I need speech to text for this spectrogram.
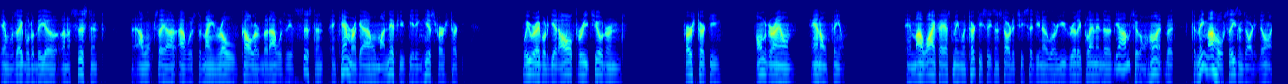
and was able to be a an assistant. I won't say I, I was the main roll caller, but I was the assistant and camera guy on my nephew getting his first turkey. We were able to get all three children's first turkey on the ground and on film. And my wife asked me when turkey season started, she said, you know, are you really planning to, yeah, I'm still going to hunt, but to me, my whole season's already done.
